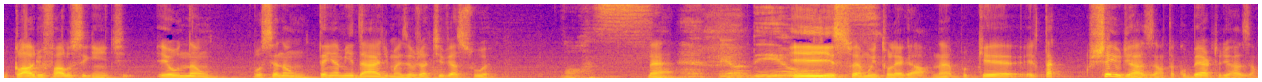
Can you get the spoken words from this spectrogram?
O Cláudio fala o seguinte: eu não. Você não tem a minha idade, mas eu já tive a sua. Nossa. Né? Meu Deus. E isso é muito legal, né? Porque ele está cheio de razão, está coberto de razão.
